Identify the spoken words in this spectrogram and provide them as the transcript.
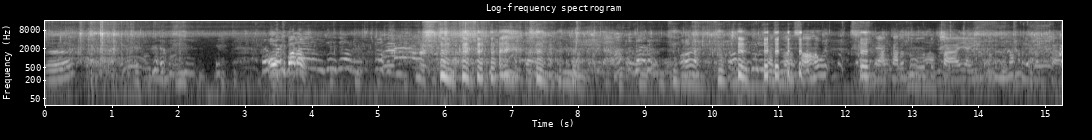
É? Ô, o tubarão. Agora só é a cara do, do pai, aí todo mundo aprende lá em casa.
